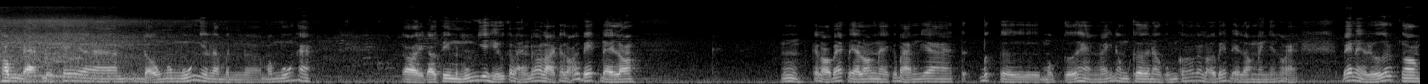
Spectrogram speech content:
không đạt được cái à, độ mong muốn như là mình à, mong muốn ha. Rồi đầu tiên mình muốn giới thiệu các bạn đó là cái loại bét Đài Loan Ừ, cái loại bát Đài Loan này các bạn ra bất cứ một cửa hàng máy nông cơ nào cũng có cái loại bát Đài Loan này nha các bạn. Bát này rửa rất ngon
